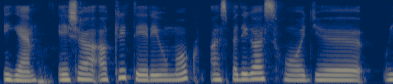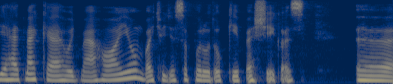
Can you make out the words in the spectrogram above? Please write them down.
Igen, és a, a kritériumok az pedig az, hogy ö, ugye hát meg kell, hogy már halljon, vagy hogy a szaporodó képesség az ö,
